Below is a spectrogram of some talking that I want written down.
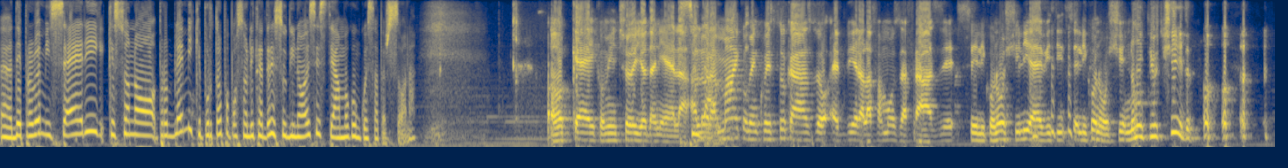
eh, dei problemi seri, che sono problemi che purtroppo possono ricadere su di noi se stiamo con questa persona. Ok, comincio io Daniela. Sì, allora, dai. mai come in questo caso è vera la famosa frase se li conosci li eviti, se li conosci non ti uccidono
